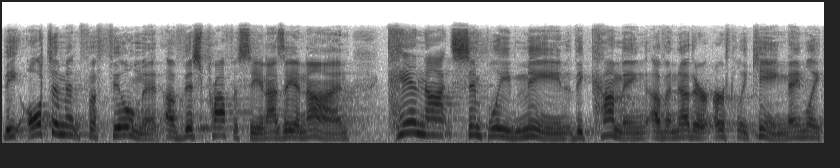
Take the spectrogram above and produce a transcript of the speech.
the ultimate fulfillment of this prophecy in Isaiah 9 cannot simply mean the coming of another earthly king, namely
